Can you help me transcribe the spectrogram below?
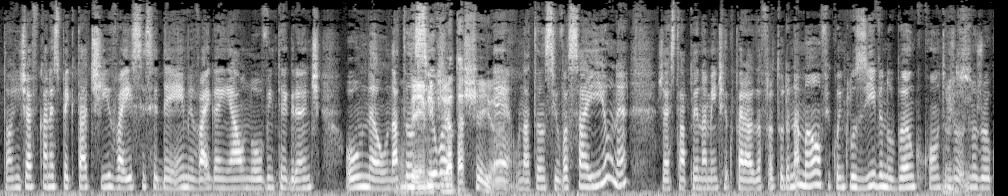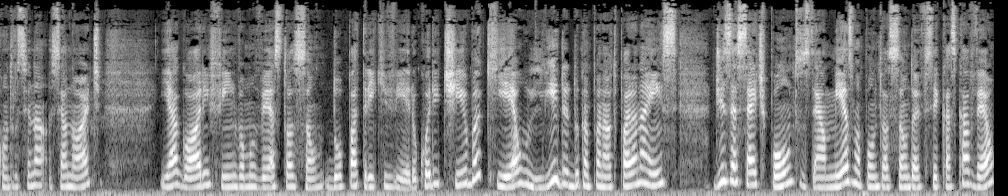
Então a gente vai ficar na expectativa aí se esse DM vai ganhar o um novo integrante ou não. O Nathan Silva já tá cheio. É, né? o Nathan Silva saiu, né? Já está plenamente recuperado da fratura na mão, ficou inclusive no banco contra o, no jogo contra o Cianorte. E agora, enfim, vamos ver a situação do Patrick Vieira. O Coritiba, que é o líder do Campeonato Paranaense, 17 pontos, é a mesma pontuação do FC Cascavel,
